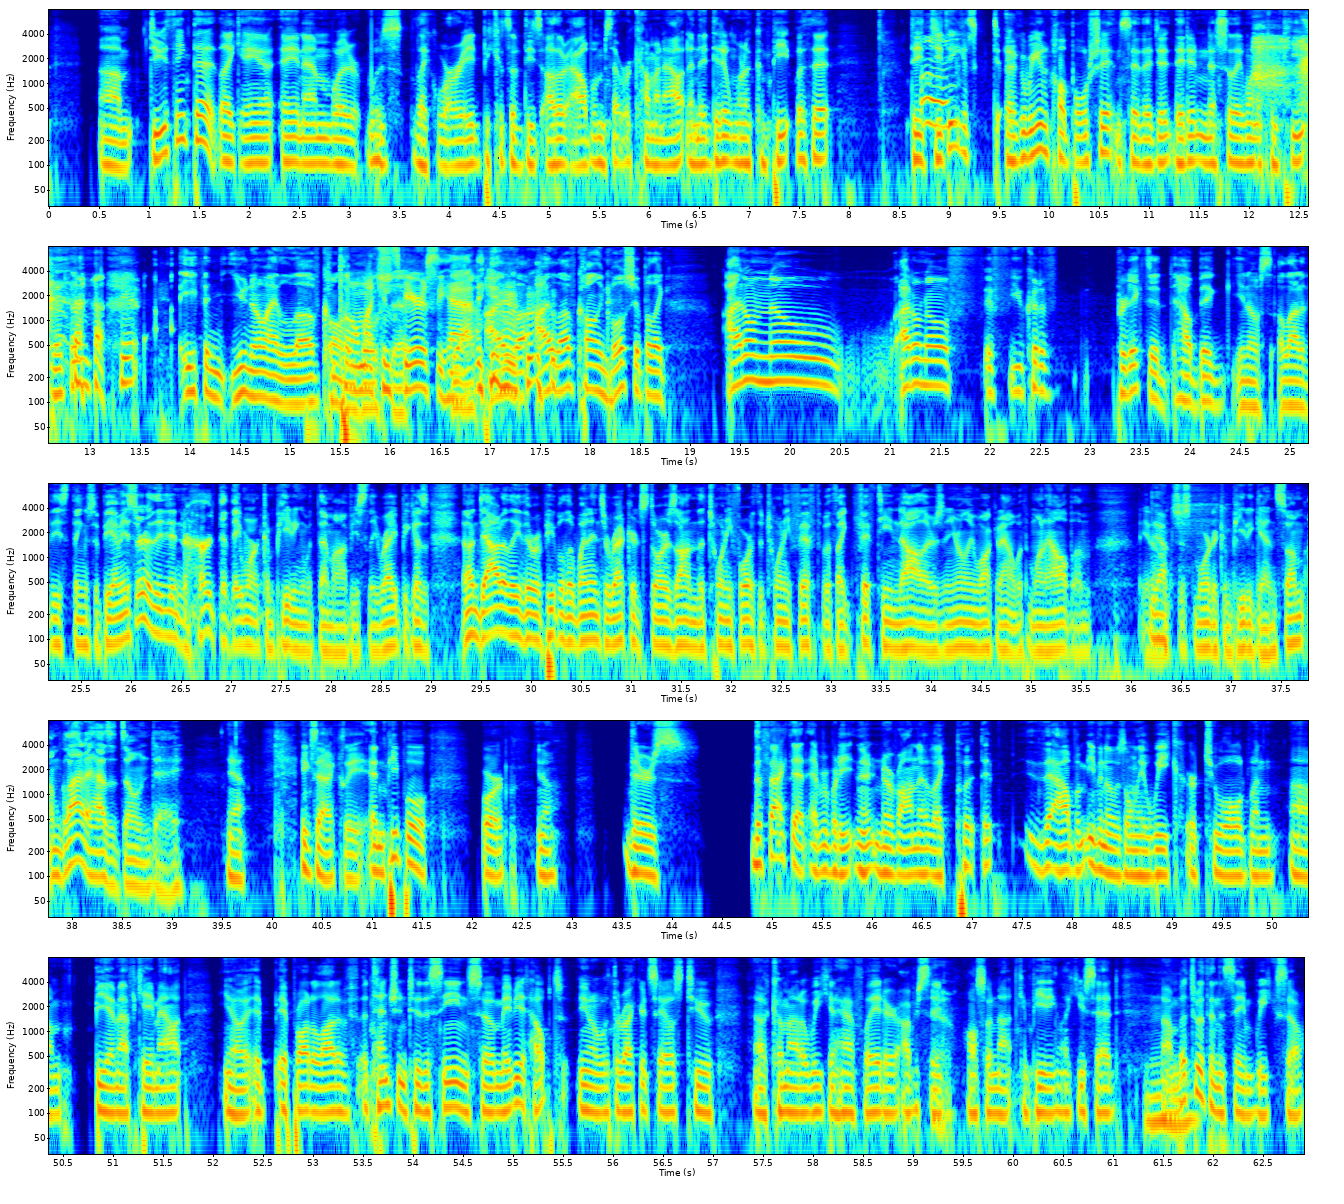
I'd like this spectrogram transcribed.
Um, do you think that like A and M was like worried because of these other albums that were coming out and they didn't want to compete with it? Do, do you think it's are we gonna call bullshit and say they did they didn't necessarily want to compete with them? Ethan, you know I love calling. Put on my bullshit. conspiracy hat. Yeah, I, lo- I love calling bullshit, but like, I don't know. I don't know if if you could have predicted how big you know a lot of these things would be. I mean, certainly didn't hurt that they weren't competing with them, obviously, right? Because undoubtedly there were people that went into record stores on the 24th or 25th with like fifteen dollars, and you're only walking out with one album. You know, Yeah. it's just more to compete against. So I'm I'm glad it has its own day. Yeah, exactly. And people, or you know, there's the fact that everybody Nirvana like put the, the album, even though it was only a week or two old when um, BMF came out. You know, it it brought a lot of attention to the scene. So maybe it helped. You know, with the record sales to uh, come out a week and a half later. Obviously, Yeah. also not competing like you said, um, but it's within the same week. So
